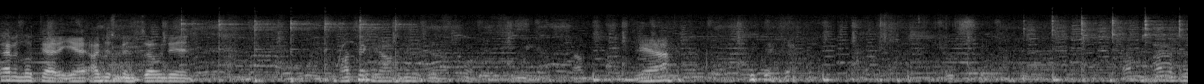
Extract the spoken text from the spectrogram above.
I haven't looked at it yet. I've just been zoned in. I'll check it out in a minute. Yeah. I'm, I have to,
